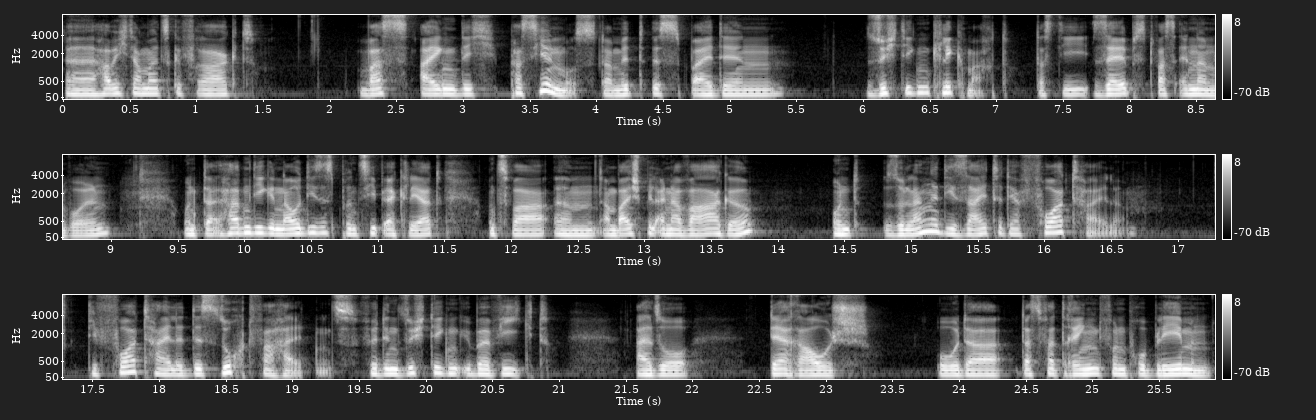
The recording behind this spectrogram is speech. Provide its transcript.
habe ich damals gefragt, was eigentlich passieren muss, damit es bei den Süchtigen Klick macht, dass die selbst was ändern wollen. Und da haben die genau dieses Prinzip erklärt, und zwar ähm, am Beispiel einer Waage. Und solange die Seite der Vorteile, die Vorteile des Suchtverhaltens für den Süchtigen überwiegt, also der Rausch, oder das Verdrängen von Problemen,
